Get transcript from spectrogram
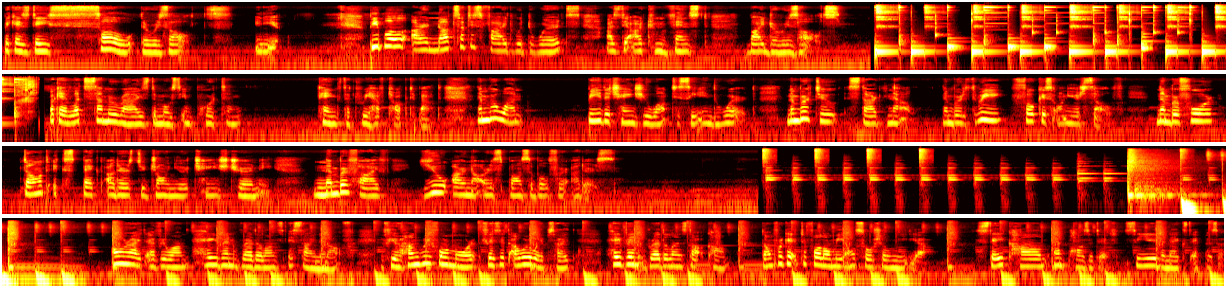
because they saw the results in you. People are not satisfied with words as they are convinced by the results. Okay, let's summarize the most important things that we have talked about. Number one, be the change you want to see in the world. Number two, start now. Number three, focus on yourself. Number four, don't expect others to join your change journey. Number five, you are not responsible for others. Alright, everyone, Haven Redolence is signing off. If you're hungry for more, visit our website havenredolence.com. Don't forget to follow me on social media. Stay calm and positive. See you the next episode.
